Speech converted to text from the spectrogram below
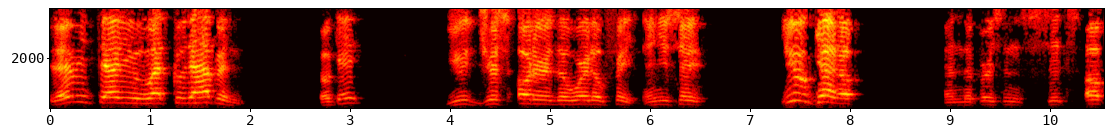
let me tell you what could happen. Okay, you just utter the word of faith, and you say, "You get up," and the person sits up,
